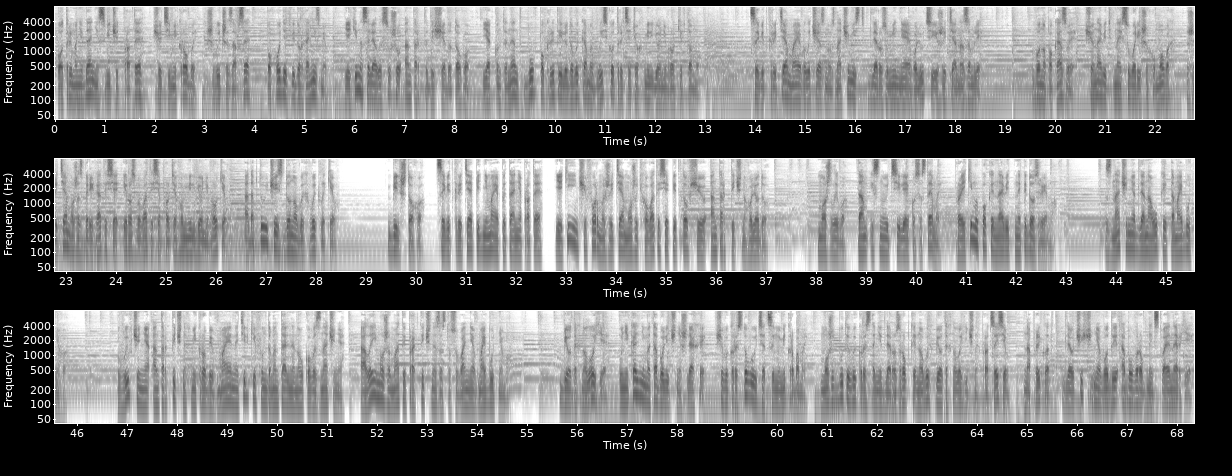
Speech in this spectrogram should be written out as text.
Отримані дані свідчать про те, що ці мікроби, швидше за все, походять від організмів, які населяли сушу Антарктиди ще до того, як континент був покритий льодовиками близько 30 мільйонів років тому. Це відкриття має величезну значимість для розуміння еволюції життя на Землі. Воно показує, що навіть в найсуворіших умовах життя може зберігатися і розвиватися протягом мільйонів років, адаптуючись до нових викликів. Більш того, це відкриття піднімає питання про те, які інші форми життя можуть ховатися під товщою антарктичного льоду. Можливо, там існують цілі екосистеми, про які ми поки навіть не підозрюємо. Значення для науки та майбутнього. Вивчення антарктичних мікробів має не тільки фундаментальне наукове значення, але й може мати практичне застосування в майбутньому. Біотехнологія, унікальні метаболічні шляхи, що використовуються цими мікробами, можуть бути використані для розробки нових біотехнологічних процесів, наприклад, для очищення води або виробництва енергії.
